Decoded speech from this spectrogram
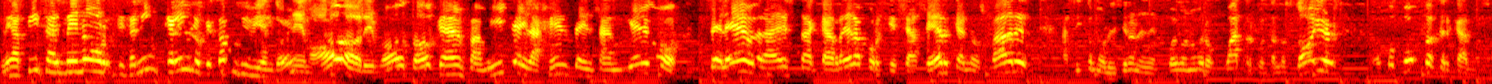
le atiza al menor, que es el increíble que estamos viviendo. ¿eh? Ni modo, ni modo, todo queda en familia y la gente en San Diego celebra esta carrera porque se acercan los padres, así como lo hicieron en el juego número 4 contra los Dodgers, poco a poco acercarnos.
